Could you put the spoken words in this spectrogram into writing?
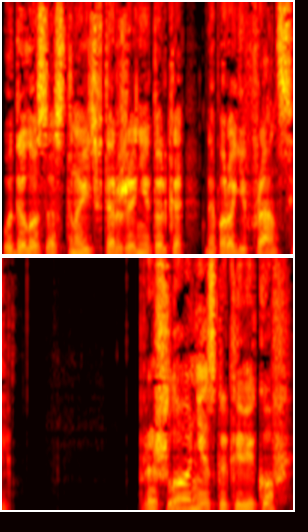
удалось остановить вторжение только на пороге Франции. Прошло несколько веков,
